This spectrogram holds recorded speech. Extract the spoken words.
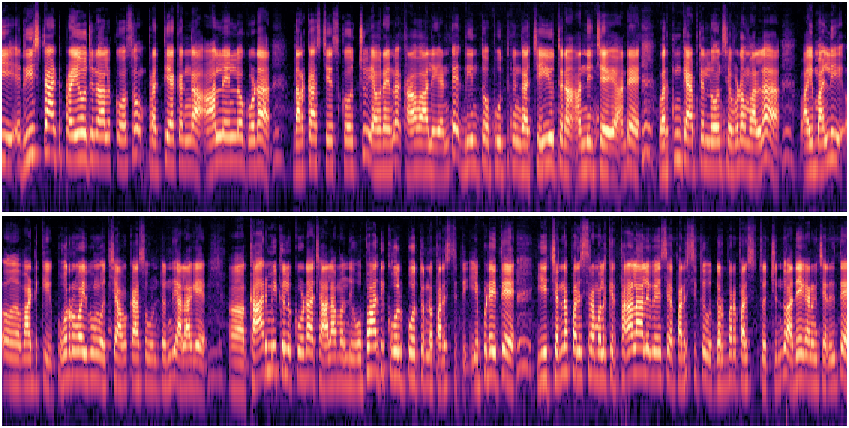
ఈ రీస్టార్ట్ ప్రయోజనాల కోసం ప్రత్యేకంగా ఆన్లైన్లో కూడా దరఖాస్తు చేసుకోవచ్చు. ఎవరైనా కావాలి అంటే దీంతో పూర్తికంగా చేయూతన అందించే అంటే వర్కింగ్ క్యాపిటల్ లోన్స్ ఇవ్వడం వల్ల అవి మళ్ళీ వాటికి పూర్వవైభవం వచ్చే అవకాశం ఉంటుంది. అలాగే కార్మికులు కూడా చాలామంది ఉపాధి కోల్పోతున్న పరిస్థితి. ఎప్పుడైతే ఈ చిన్న పరిశ్రమలకి తాళాలు వేసే పరిస్థితి దుర్భర పరిస్థితి వచ్చిందో అదే కనుక జరిగితే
